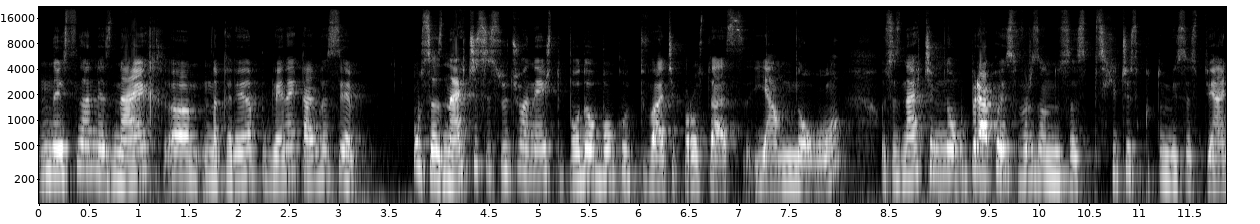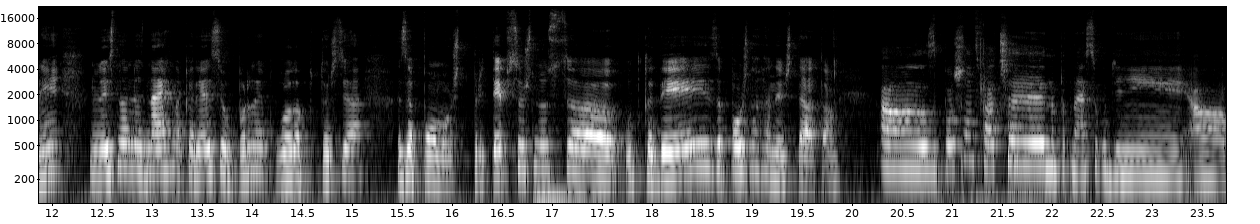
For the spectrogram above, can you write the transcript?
наистина не знаех а, на къде да погледна и как да се осъзнах, че се случва нещо по-дълбоко от това, че просто аз ям много. Осъзнах, че много пряко е свързано с психическото ми състояние, но наистина не знаех на къде да се обърна и кого да потърся за помощ. При теб всъщност откъде започнаха нещата? А, започна това, че на 15 години а,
